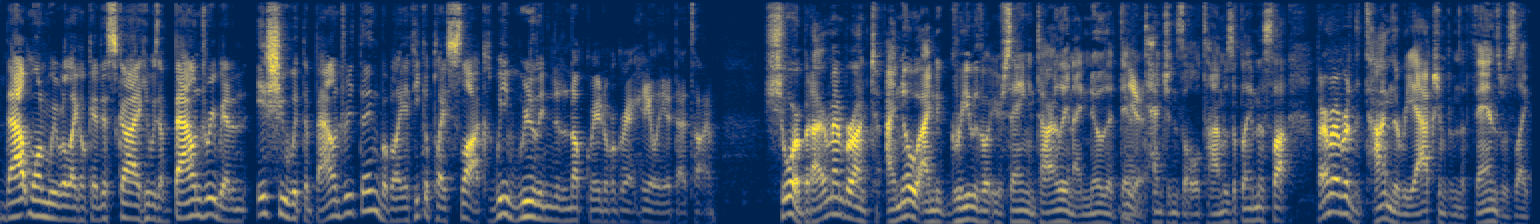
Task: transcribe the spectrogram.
that one we were like, okay, this guy, he was a boundary. We had an issue with the boundary thing, but like if he could play slot, because we really needed an upgrade over Grant Haley at that time. Sure, but I remember on. T- I know I agree with what you're saying entirely, and I know that their Yeah. intentions the whole time was to play him in the slot. But I remember at the time the reaction from the fans was like,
